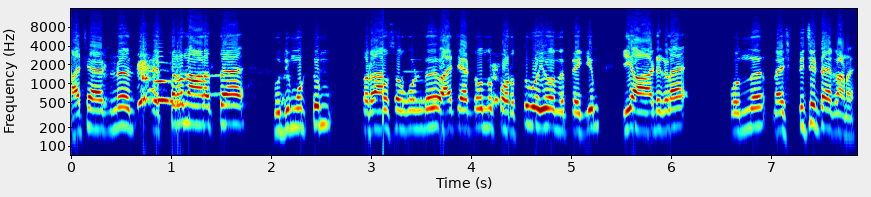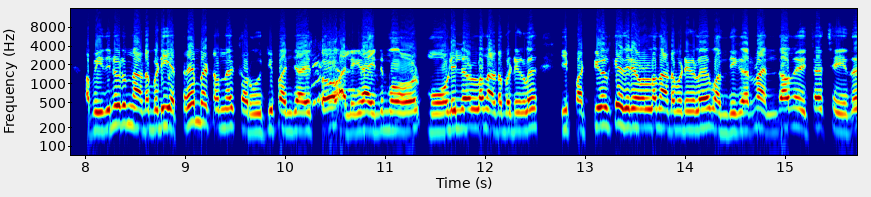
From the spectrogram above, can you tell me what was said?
ആ ചേട്ടന്റെ എത്ര നാളത്തെ ബുദ്ധിമുട്ടും പ്രയാസം കൊണ്ട് ആ ചേട്ടൻ ഒന്ന് പുറത്തു പോയി വന്നപ്പോഴേക്കും ഈ ആടുകളെ കൊന്ന് നശിപ്പിച്ചിട്ടേക്കാണ്. അപ്പൊ ഇതിനൊരു നടപടി എത്രയും പെട്ടെന്ന് കറൂറ്റി പഞ്ചായത്തോ അല്ലെങ്കിൽ അതിന്റെ മോ മുകളിലുള്ള നടപടികൾ ഈ പട്ടികൾക്കെതിരെയുള്ള നടപടികൾ വന്ധീകരണം എന്താന്ന് വെച്ചാൽ ചെയ്ത്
